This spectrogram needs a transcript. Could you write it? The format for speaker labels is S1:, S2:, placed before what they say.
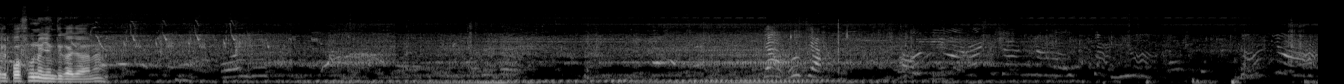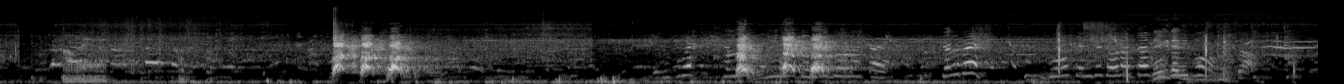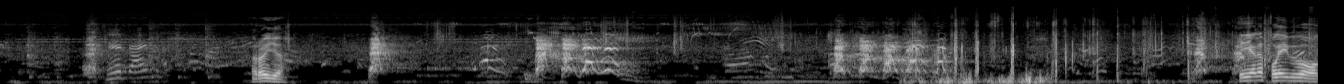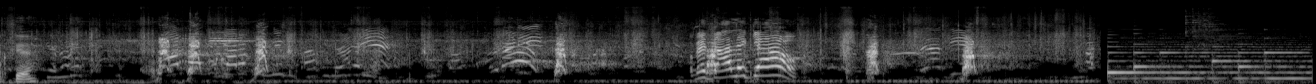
S1: ये पशु नहीं दिखा जाए ना रही जा ये यार फ्लाई बॉक्स है
S2: अबे डाले क्या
